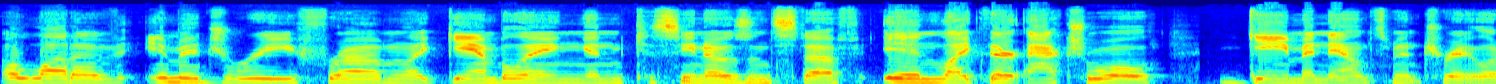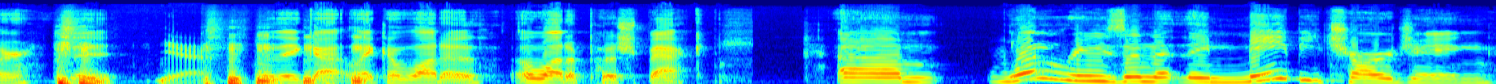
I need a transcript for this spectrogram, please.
a lot of imagery from like gambling and casinos and stuff in like their actual game announcement trailer. That yeah they got like a lot of a lot of pushback. Um, one reason that they may be charging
